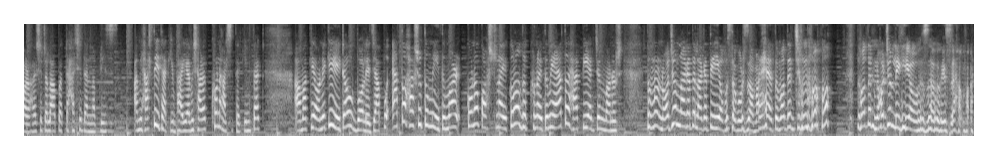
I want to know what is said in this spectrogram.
করা হয়, সেটা লাভ একটা হাসি দেন না প্লিজ আমি হাসতেই থাকি, ভাই, আমি সারাক্ষণ হাসতে থাকি। ইনফ্যাক্ট আমাকে অনেকে এটাও বলে যে, আপু, এত হাসো তুমি, তোমার কোনো কষ্ট নাই, কোনো দুঃখ নাই, তুমি এত হ্যাপি একজন মানুষ। তোমরা নজর লাগাতে লাগাতে এই অবস্থা করছ আমার। হ্যাঁ তোমাদের জন্য, তোমাদের নজর লেগেই অবস্থা হয়েছে আমার।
